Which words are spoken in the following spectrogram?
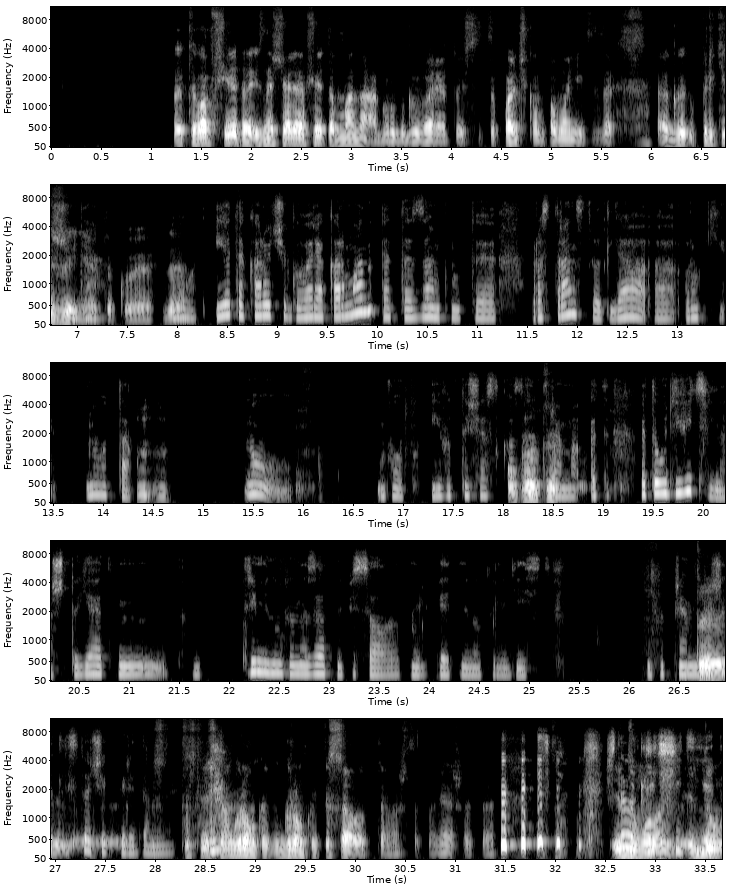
Это вообще, это изначально вообще это мана, грубо говоря. То есть это пальчиком поманить. Это э, притяжение Да. такое, да. Вот. И это, короче говоря, карман это замкнутое пространство для э, руки. Ну, вот так. Мгм. Ну, вот. И вот ты сейчас Ого, сказал это- прямо, это, это удивительно, что я это там, три минуты назад написала, ну или пять минут, или десять. И вот прям Ты, лежит листочек передо э, мной. ты слишком громко, громко писала, потому что, понимаешь, это... И думала,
